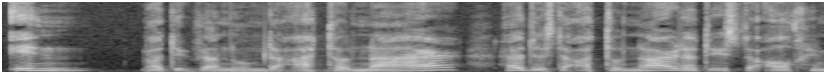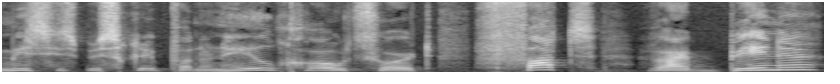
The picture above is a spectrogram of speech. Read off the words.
in wat ik dan noem de atonaar, hè, dus de atonaar dat is de alchemistisch begrip van een heel groot soort vat waarbinnen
